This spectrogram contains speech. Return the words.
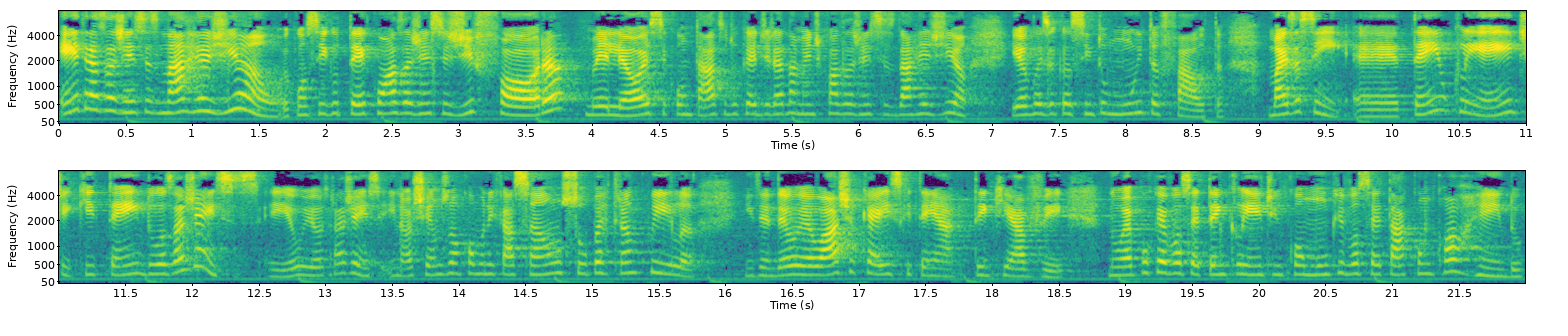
entre as agências na região. Eu consigo ter com as agências de fora melhor esse contato do que diretamente com as agências da região. E é uma coisa que eu sinto muita falta. Mas, assim, é, tem um cliente que tem duas agências, eu e outra agência. E nós temos uma comunicação super tranquila, entendeu? Eu acho que é isso que tem, a, tem que haver. Não é porque você tem cliente em comum que você está concorrendo.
